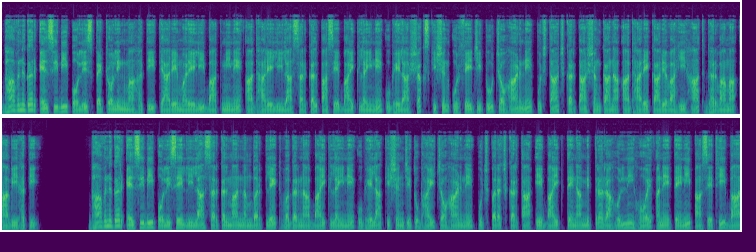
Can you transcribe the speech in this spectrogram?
ભાવનગર એલસીબી પોલીસ પેટ્રોલિંગમાં હતી ત્યારે મળેલી બાતમીને આધારે લીલા સર્કલ પાસે બાઇક લઈને ઉભેલા શખ્સ કિશન ઉર્ફે જીતુ ચૌહાણને પૂછતાછ કરતા શંકાના આધારે કાર્યવાહી હાથ ધરવામાં આવી હતી. ભાવનગર એલસીબી પોલીસે લીલા સર્કલમાં નંબર પ્લેટ વગરના બાઇક લઈને ઉભેલા કિશન જીતુભાઈ ચૌહાણને પૂછપરછ કરતા એ બાઇક તેના મિત્ર રાહુલની હોય અને તેની પાસેથી બાર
